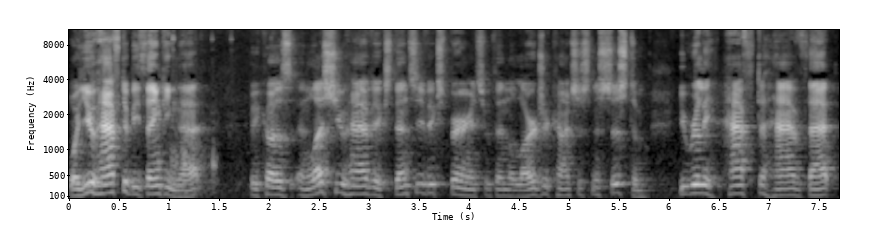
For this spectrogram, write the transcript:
Well, you have to be thinking that because unless you have extensive experience within the larger consciousness system, you really have to have that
